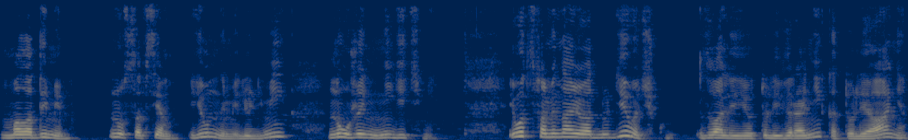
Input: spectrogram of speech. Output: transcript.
молодыми, ну, совсем юными людьми, но уже не детьми. И вот вспоминаю одну девочку, звали ее то ли Вероника, то ли Аня,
